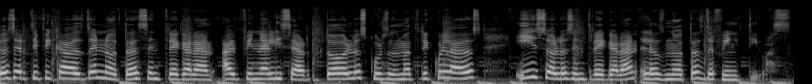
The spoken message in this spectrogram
Los certificados de notas se entregarán al finalizar todos los cursos matriculados y solo se entregarán las notas definitivas.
